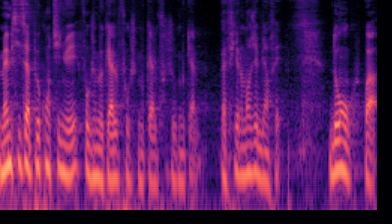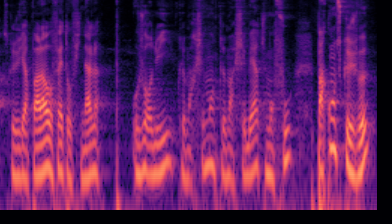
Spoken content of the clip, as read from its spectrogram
Même si ça peut continuer, faut que je me calme, faut que je me calme, faut que je me calme. Bah, finalement, j'ai bien fait. Donc, voilà, ce que je veux dire par là, au fait, au final, aujourd'hui, que le marché monte, que le marché berge, je m'en fous. Par contre, ce que je veux,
